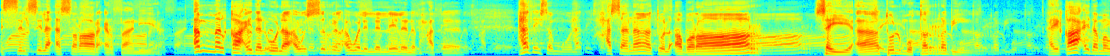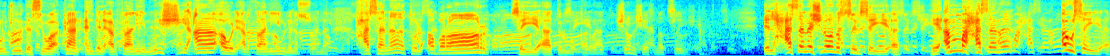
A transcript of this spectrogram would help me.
السلسلة أسرار عرفانية. أما القاعدة الأولى أو السر الأول اللي الليلة نبحثه هذا يسمونه حسنات الأبرار سيئات المقربين. هي قاعدة موجودة سواء كان عند العرفانيين من الشيعة أو العرفانيين من السنة. حسنات الأبرار سيئات المقربين. شلون شيخنا تصير؟ الحسنة شلون تصير سيئة؟ هي أما حسنة أو سيئة.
